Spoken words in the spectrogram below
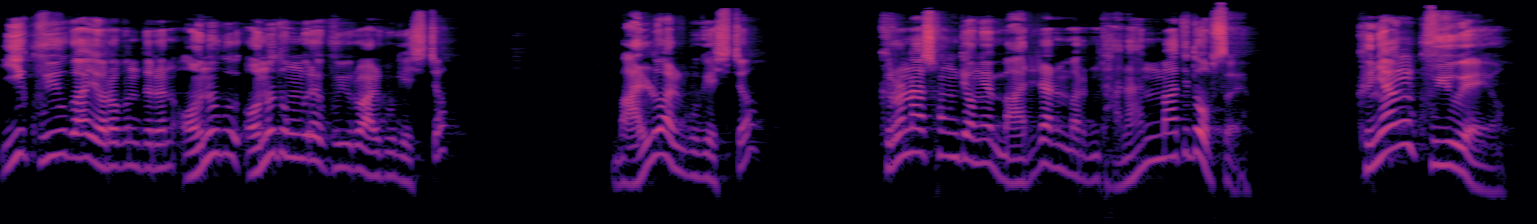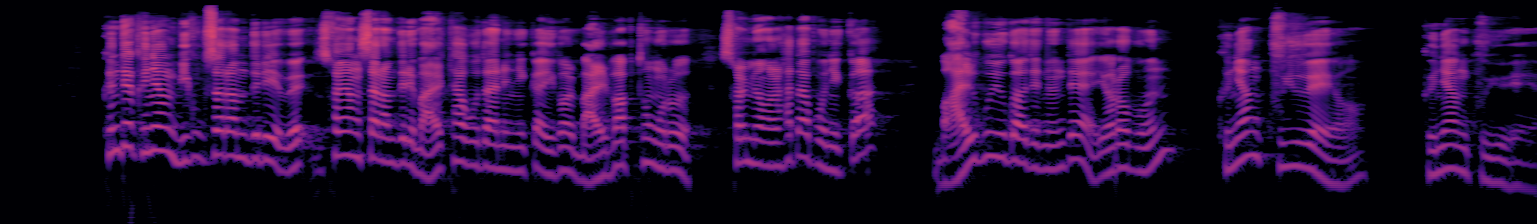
이 구유가 여러분들은 어느 구, 어느 동물의 구유로 알고 계시죠? 말로 알고 계시죠? 그러나 성경에 말이라는 말은 단 한 마디도 없어요. 그냥 구유예요. 근데 그냥 미국 사람들이 서양 사람들이 말 타고 다니니까 이걸 말밥통으로 설명을 하다 보니까 말구유가 됐는데 여러분 그냥 구유예요. 그냥 구유예요.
